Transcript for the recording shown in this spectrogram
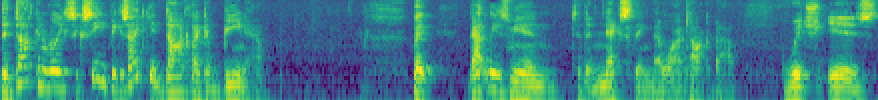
that Doc can really succeed because I'd give Doc like a B now. But that leads me into the next thing that I want to talk about, which is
